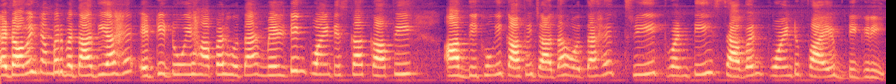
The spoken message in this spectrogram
एटॉमिक नंबर बता दिया है 82 टू यहाँ पर होता है। मेल्टिंग पॉइंट इसका काफ़ी, आप देखोगे, काफ़ी ज़्यादा होता है 327.5 डिग्री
